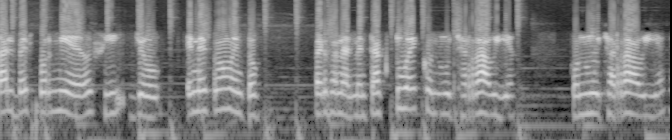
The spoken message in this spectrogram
tal vez por miedo, sí. Yo en este momento personalmente actué con mucha rabia, con mucha rabia,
